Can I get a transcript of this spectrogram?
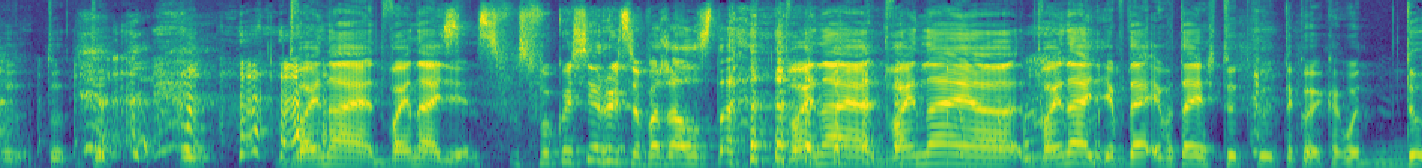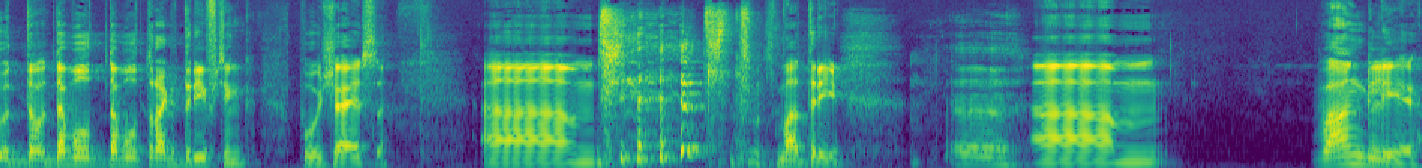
Тут, тут- тут- тут двойная, двойная, Сфокусируйся, пожалуйста. двойная, двойная, двойная, я пытаюсь, я пытаюсь тут, такой, как бы, double, double track drifting получается. Ам, смотри, Ам, в Англии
